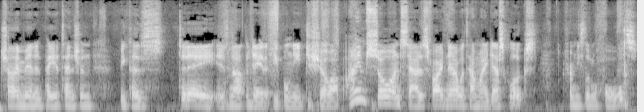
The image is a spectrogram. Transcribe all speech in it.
chime in and pay attention because today is not the day that people need to show up. I am so unsatisfied now with how my desk looks from these little holes.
